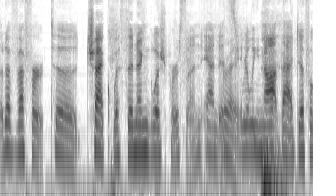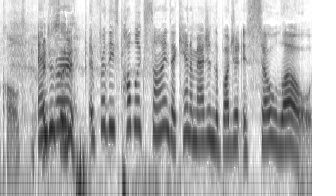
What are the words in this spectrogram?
of effort to check with an English person, and it's Right. really not that difficult. And just- for, I for these public signs, I can't imagine the budget is so low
